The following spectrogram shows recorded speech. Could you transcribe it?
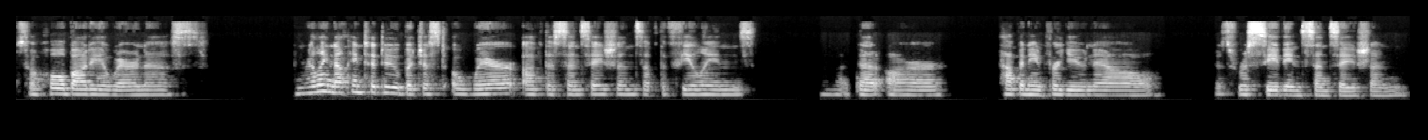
So, whole body awareness. And really nothing to do, but just aware of the sensations, of the feelings uh, that are happening for you now. Just receiving sensation.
